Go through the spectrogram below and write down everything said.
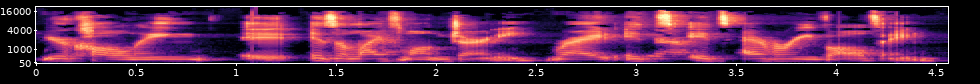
your calling is a lifelong journey, right? It's, yeah. it's ever evolving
